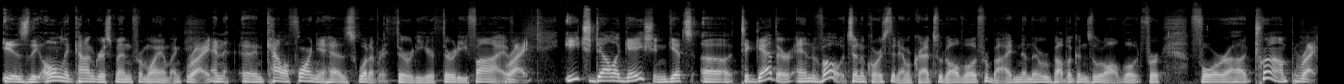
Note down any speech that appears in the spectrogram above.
is the only congressman from Wyoming. Right. And, and California has whatever, 30 or 35. Right. Each delegation gets uh, together and votes. And of course, the Democrats would all vote for Biden and the Republicans would all vote for, for uh, Trump. Right.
